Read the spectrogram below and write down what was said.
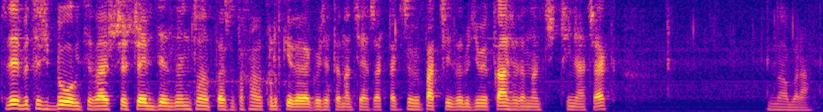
Tutaj by coś było, widzę, jeszcze jeszcze widzę zmęczony, to że trochę krótki do będzie ten odcinek, także wypatrzcie, będziemy kończyć ten odcineczek. Dobra.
